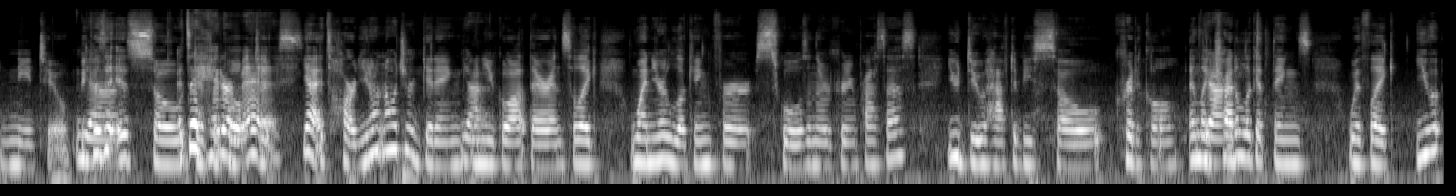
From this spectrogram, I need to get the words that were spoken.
need to because it Yeah. is so it's a hit or difficult to- miss. yeah, it's hard. You don't know what you're getting Yeah. when you go out there. And so, like, when you're looking for schools in the recruiting process, you do have to be so critical and, like, Yeah. try to look at things with, like, you.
